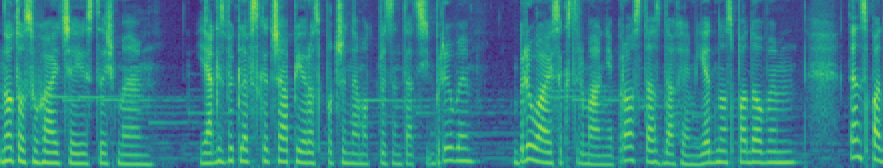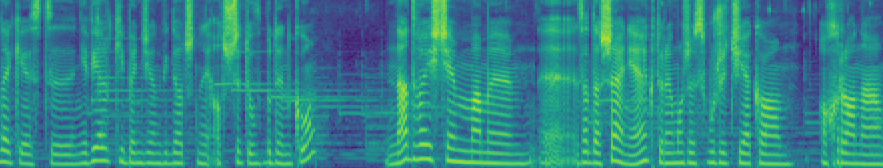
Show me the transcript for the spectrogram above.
No to słuchajcie, jesteśmy jak zwykle w SketchUpie. Rozpoczynam od prezentacji bryły. Bryła jest ekstremalnie prosta, z dachem jednospadowym. Ten spadek jest y, niewielki, będzie on widoczny od szczytów budynku. Nad wejściem mamy y, zadaszenie, które może służyć jako ochrona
